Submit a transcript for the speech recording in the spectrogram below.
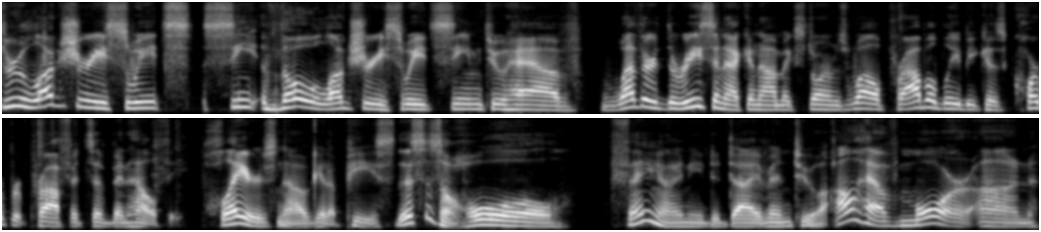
through luxury suites, see, though luxury suites seem to have weathered the recent economic storms well, probably because corporate profits have been healthy. Players now get a piece. This is a whole thing I need to dive into. I'll have more on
